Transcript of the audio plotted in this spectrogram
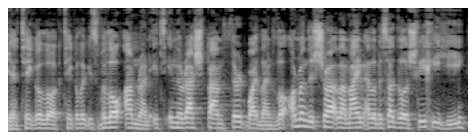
Yeah, take a look. Take a look. It's Velo Amran. It's in the Rashbam, third wide line. Velo Amran deshra lamaim elabasad lo shlichihi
